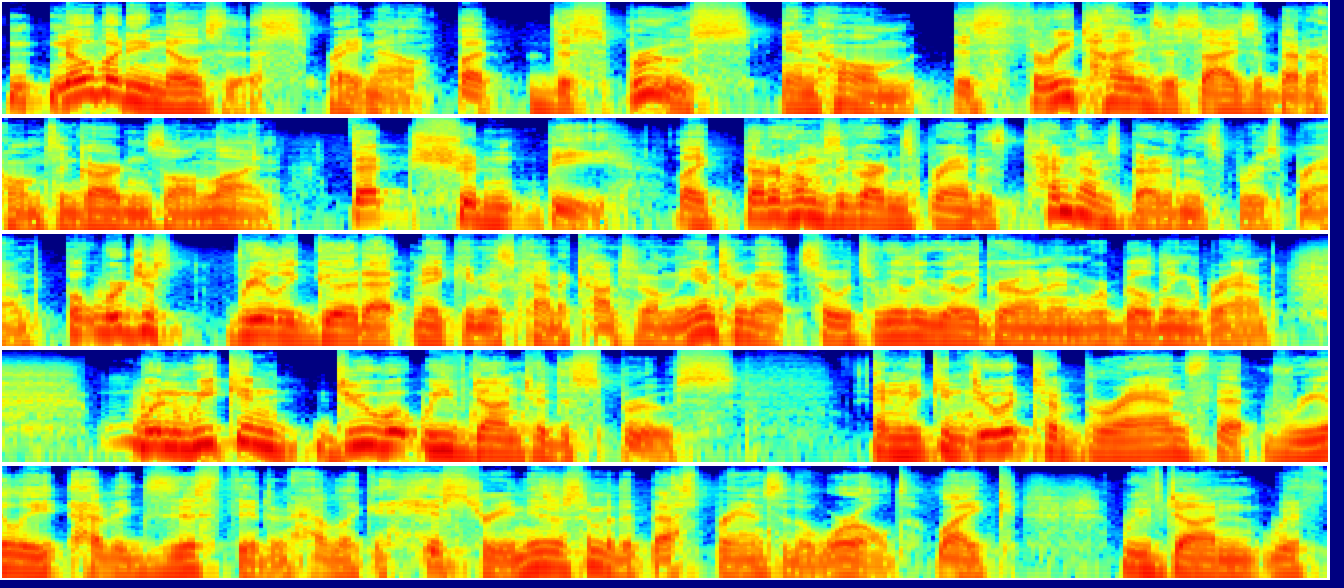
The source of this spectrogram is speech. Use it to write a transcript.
nobody knows this right now, but the spruce in home is three times the size of Better Homes and Gardens online. That shouldn't be. Like Better Homes and Gardens brand is 10 times better than the spruce brand, but we're just really good at making this kind of content on the internet. So it's really, really grown and we're building a brand. When we can do what we've done to the spruce, and we can do it to brands that really have existed and have like a history. And these are some of the best brands in the world. Like we've done with,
